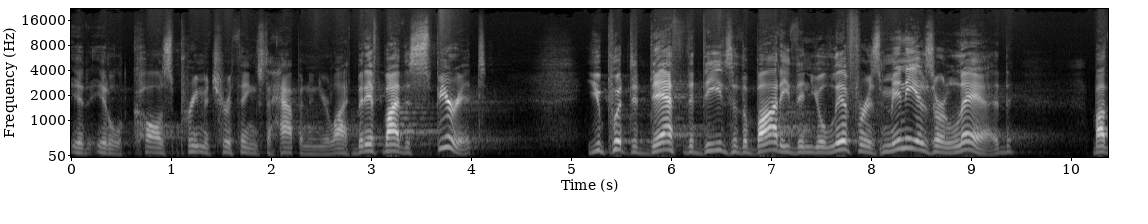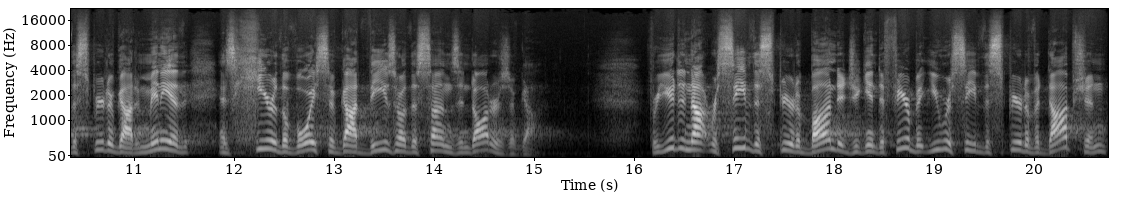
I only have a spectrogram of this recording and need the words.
it, it'll cause premature things to happen in your life. But if by the Spirit you put to death the deeds of the body, then you'll live for as many as are led by the Spirit of God. And many as hear the voice of God, these are the sons and daughters of God. For you did not receive the spirit of bondage again to fear, but you received the spirit of adoption,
